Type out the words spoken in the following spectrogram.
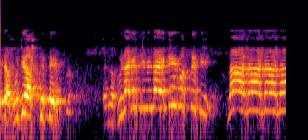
এটা বুঝে আসতেছে। ভুলে গেছি মিলা এটাই বসতেছি। না না না না,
